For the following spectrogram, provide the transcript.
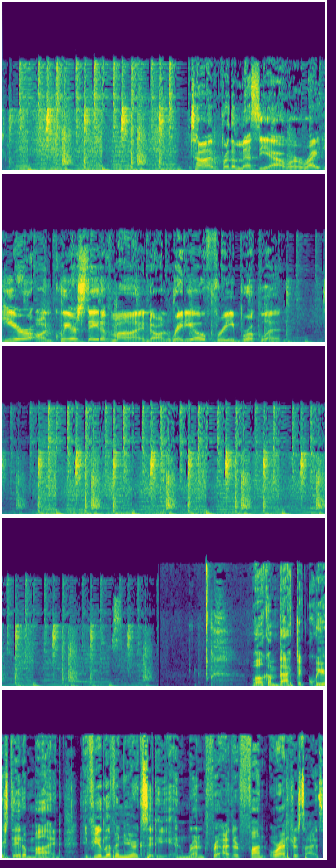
Time for the messy hour right here on Queer State of Mind on Radio Free Brooklyn. Welcome back to Queer State of Mind. If you live in New York City and run for either fun or exercise,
